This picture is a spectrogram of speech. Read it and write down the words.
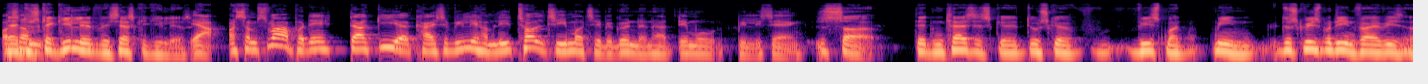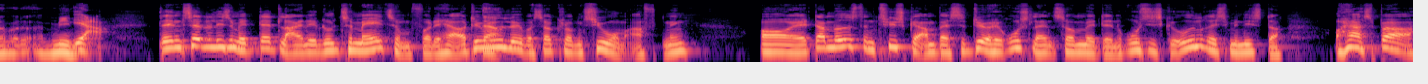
og Ja, som, du skal give lidt, hvis jeg skal give lidt. ja, og som svar på det, der giver kejser Willy ham lige 12 timer til at begynde den her demobilisering. Så det er den klassiske, du skal vise mig min, du skal vise mig din, før jeg viser dig min. Ja, den sætter ligesom et deadline, et ultimatum for det her, og det Ja. udløber så klokken 7 om aftenen. Ikke? Og øh, der mødes den tyske ambassadør i Rusland som med den russiske udenrigsminister, og her spørger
